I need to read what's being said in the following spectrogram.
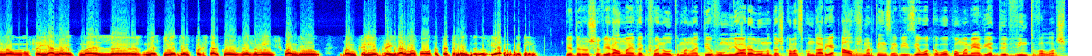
não, não saía à noite, mas, uh, mas tinha tempo para estar com os meus amigos quando, quando queria, para ir dar uma volta, para também desanuviar um bocadinho. Pedro Xavier Almeida, que foi no último ano letivo o melhor aluno da escola secundária Alves Martins, em Viseu, acabou com uma média de 20 valores.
